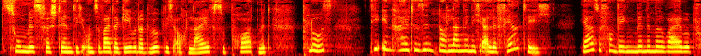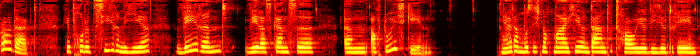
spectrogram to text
zu missverständlich und so weiter. Gebe dort wirklich auch Live-Support mit. Plus, die Inhalte sind noch lange nicht alle fertig. Ja, so von wegen Minimal Viable Product. Wir produzieren hier, während wir das Ganze ähm, auch durchgehen. Ja, da muss ich noch mal hier und da ein Tutorial-Video drehen.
